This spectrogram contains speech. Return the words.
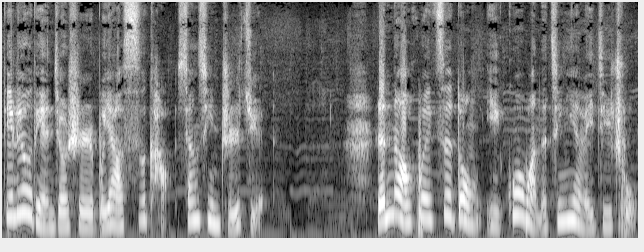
第六点就是不要思考，相信直觉。人脑会自动以过往的经验为基础，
